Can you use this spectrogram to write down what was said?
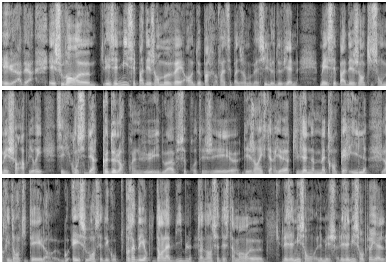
Et, euh, et souvent, euh, les ennemis, c'est pas des gens mauvais en deux part, enfin c'est pas des gens mauvais, s'ils le deviennent, mais c'est pas des gens qui sont méchants a priori, c'est qu'ils considèrent que de leur point de vue, ils doivent se protéger euh, des gens extérieurs qui viennent mettre en péril leur identité et leur et souvent c'est des groupes. C'est pour ça que d'ailleurs dans la Bible, dans l'Ancien Testament, les ennemis sont les méchants, les ennemis sont au pluriel.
